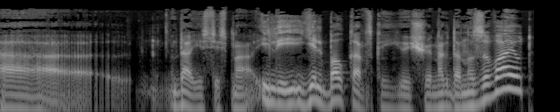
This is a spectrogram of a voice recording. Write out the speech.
да, естественно, или ель балканская ее еще иногда называют,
